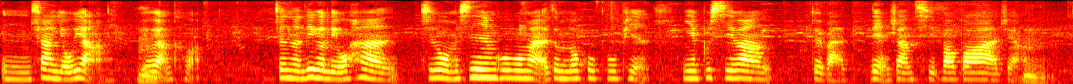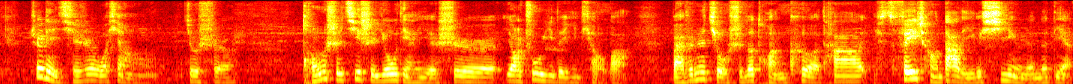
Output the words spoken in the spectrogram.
嗯，上有氧有氧课，真的这个流汗，其实我们辛辛苦苦买了这么多护肤品，你也不希望，对吧？脸上起包包啊，这样。嗯，这里其实我想就是，同时既是优点，也是要注意的一条吧。百分之九十的团课，它非常大的一个吸引人的点，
